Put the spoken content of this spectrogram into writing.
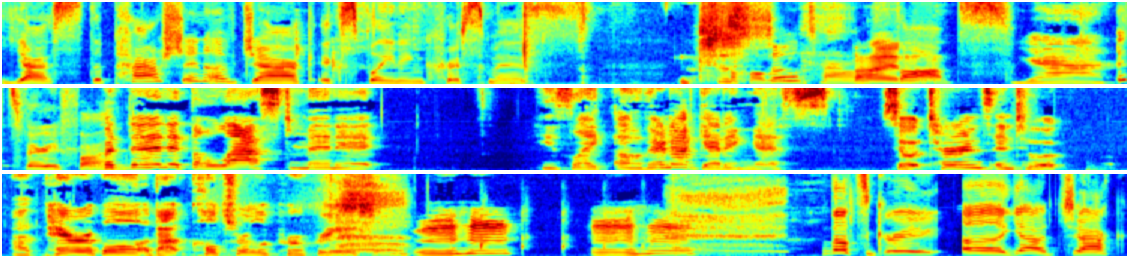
yes, the passion of Jack explaining Christmas, it's to just Halloween so Town fun. thoughts. Yeah. It's very fun. But then at the last minute, he's like, oh, they're not getting this. So it turns into a, a parable about cultural appropriation. Mm-hmm. Mm-hmm. That's great. Uh yeah, Jack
